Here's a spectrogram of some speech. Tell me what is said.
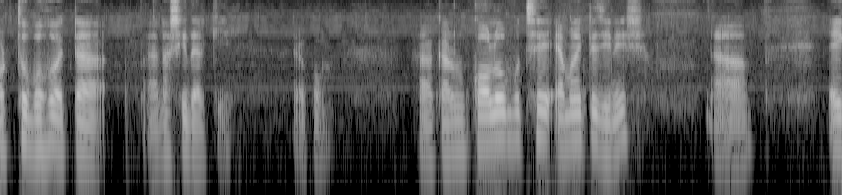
অর্থবহ একটা নাসিদ আর কি এরকম কারণ কলম হচ্ছে এমন একটা জিনিস এই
